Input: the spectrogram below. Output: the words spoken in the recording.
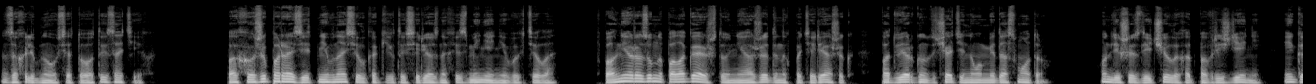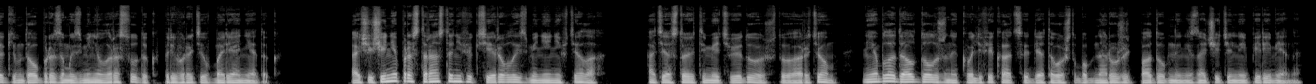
захлебнулся тот и затих. Похоже, паразит не вносил каких-то серьезных изменений в их тела. Вполне разумно полагаю, что неожиданных потеряшек подвергнут тщательному медосмотру. Он лишь излечил их от повреждений и каким-то образом изменил рассудок, превратив в марионеток. Ощущение пространства не фиксировало изменений в телах, хотя стоит иметь в виду, что Артём не обладал должной квалификацией для того, чтобы обнаружить подобные незначительные перемены.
